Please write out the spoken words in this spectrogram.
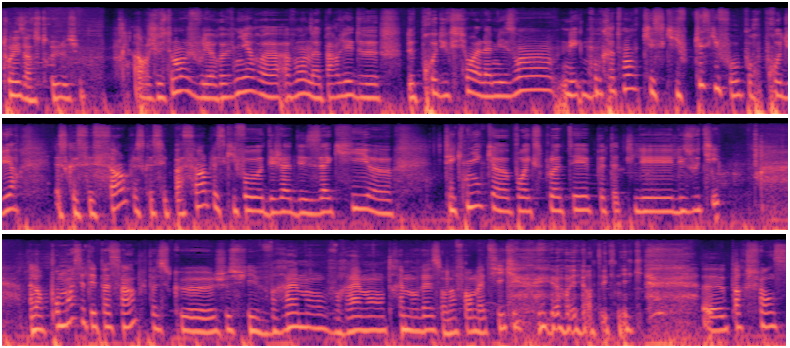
tous les instrus dessus. Alors justement, je voulais revenir. euh, Avant, on a parlé de, production à la maison, mais concrètement, qu'est-ce qu'il qu'est-ce qu'il faut pour produire? Est-ce que c'est simple? Est-ce que c'est pas simple? Est-ce qu'il faut déjà des acquis euh, techniques euh, pour exploiter peut-être les, les outils? Alors pour moi, c'était pas simple parce que je suis vraiment, vraiment très mauvaise en informatique et en technique. Euh, par chance,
